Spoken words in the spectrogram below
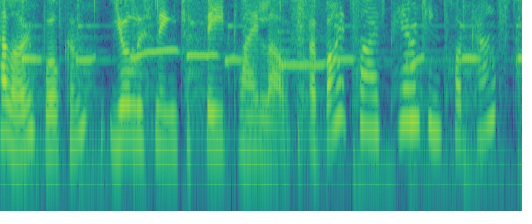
Hello, welcome. You're listening to Feed, Play, Love, a bite sized parenting podcast,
